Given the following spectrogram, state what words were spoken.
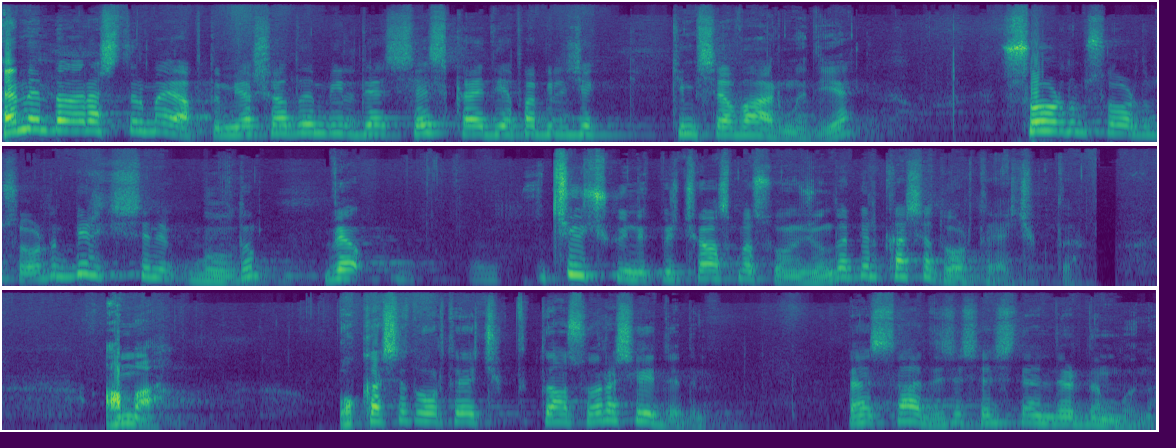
Hemen bir araştırma yaptım. Yaşadığım ilde ses kaydı yapabilecek kimse var mı diye. Sordum, sordum, sordum. Bir kişini buldum ve 2-3 günlük bir çalışma sonucunda bir kaset ortaya çıktı. Ama o kaset ortaya çıktıktan sonra şey dedim. Ben sadece seslendirdim bunu.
